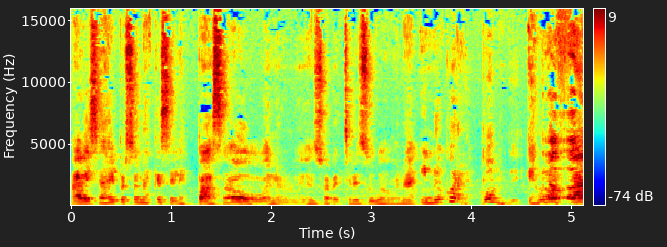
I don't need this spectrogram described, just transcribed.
A veces hay personas que se les pasa o, bueno, en su arrechera y su huevona y no corresponde. Es una O- o falta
